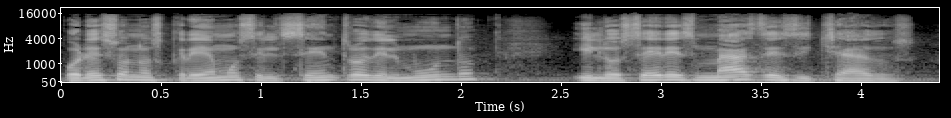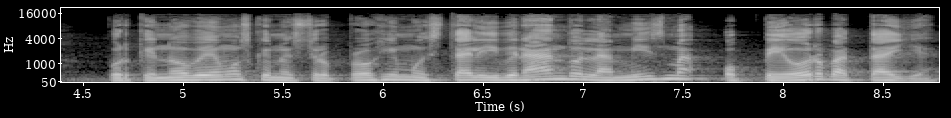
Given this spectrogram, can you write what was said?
Por eso nos creemos el centro del mundo y los seres más desdichados porque no vemos que nuestro prójimo está librando la misma o peor batalla.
